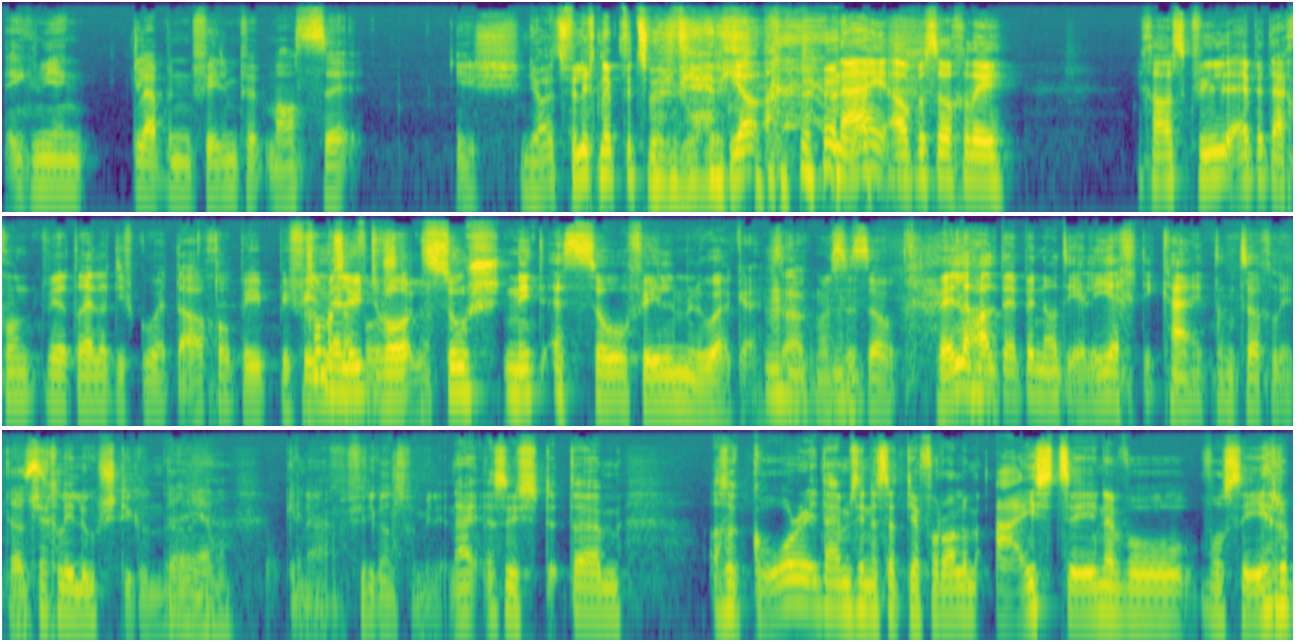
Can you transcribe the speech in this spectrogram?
irgendwie ein, glaube ein Film für die Masse ist. Ja, jetzt vielleicht nicht für Zwölfjährige. Ja, nein, aber so ein bisschen, ich habe das Gefühl, eben, der kommt, wird relativ gut ankommen bei, bei vielen Leuten, die sonst nicht so Film schauen, mhm. sagen wir es mhm. so. Weil ja. halt eben noch die Leichtigkeit und so ein bisschen das... das ist ein bisschen lustig. Und, ja. ja. Genau. Für die ganze Familie. Nein, es ist. Ähm, also Gore in dem Sinne, es hat ja vor allem eine Szene, wo, wo sehr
